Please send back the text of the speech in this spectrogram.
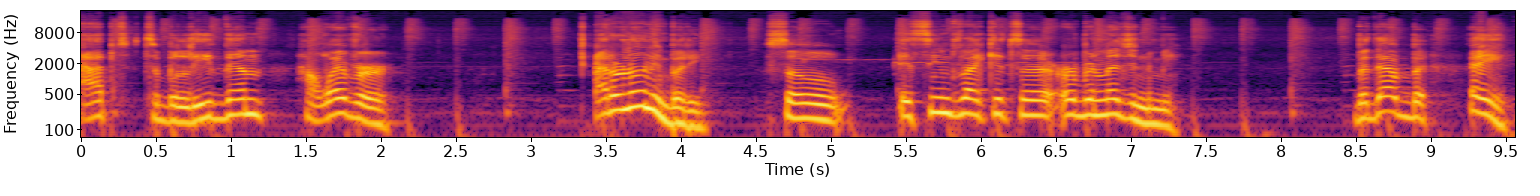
apt to believe them. However, I don't know anybody, so it seems like it's a urban legend to me. But that, but hey,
